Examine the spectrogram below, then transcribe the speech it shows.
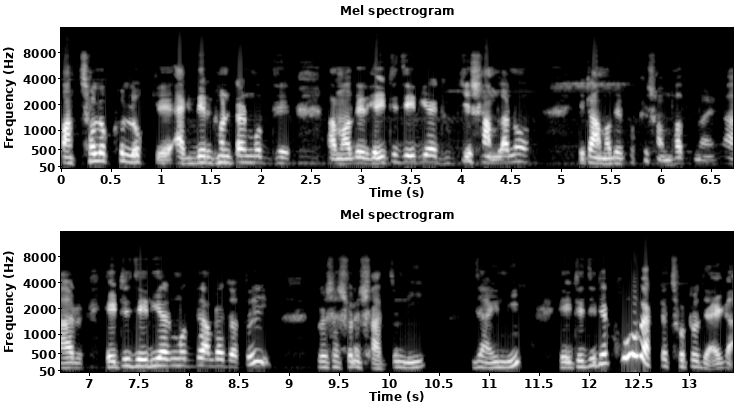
পাঁচ ছ লক্ষ লোককে এক দেড় ঘণ্টার মধ্যে আমাদের হেরিটেজ এরিয়ায় ঢুকিয়ে সামলানো এটা আমাদের পক্ষে সম্ভব নয়। আর হেরিটেজ এরিয়ার মধ্যে আমরা যতই প্রশাসনের সাহায্য নিই যাইনি হেরিটেজ এরিয়া খুব একটা ছোট জায়গা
